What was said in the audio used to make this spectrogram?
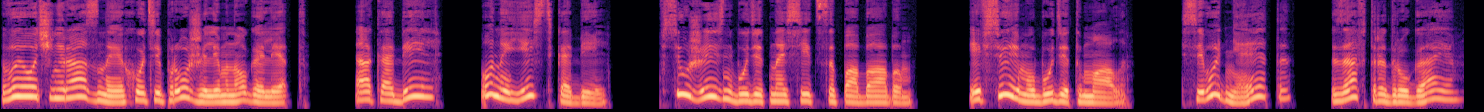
Вы очень разные, хоть и прожили много лет. А кабель, он и есть кабель. Всю жизнь будет носиться по бабам, и все ему будет мало. Сегодня это, завтра другая,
